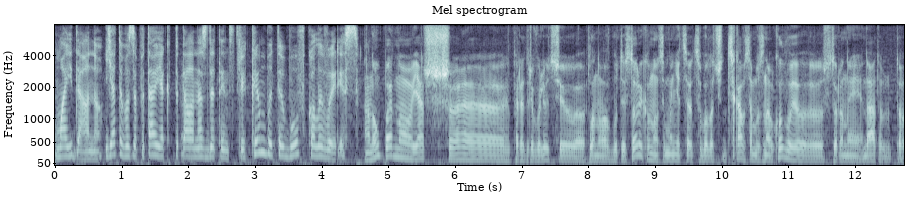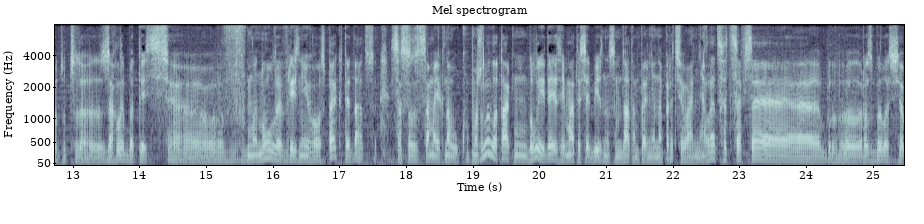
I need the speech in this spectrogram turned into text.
майдану. Я тебе запитаю, як питала нас в дитинстві, ким би ти був, коли виріс? А ну певно, я ж е, перед революцією планував бути істориком. Ну це мені це це було цікаво саме з наукової сторони. Да, тобто тут заглибитись е, в минуле в різні його аспекти. Да, це, це саме як науку. Можливо, так були ідеї займатися бізнесом, да там певні напрацювання, але це це все е, розбилося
